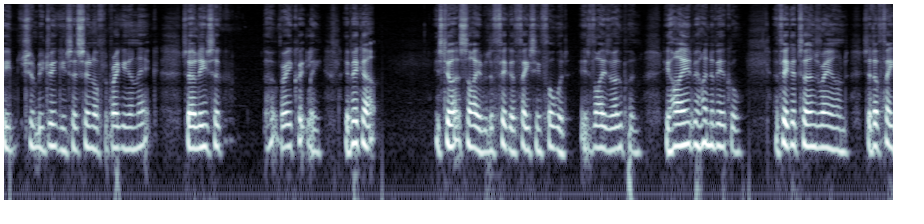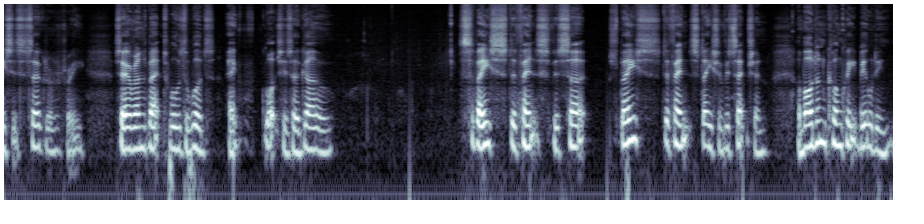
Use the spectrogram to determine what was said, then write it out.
be shouldn't be drinking so soon after breaking your neck. Sarah leaves her very quickly. They pick up. He's still outside with the figure facing forward, his visor open. She hides behind the vehicle. The figure turns round. Instead of face, it's the secretary. Sarah runs back towards the woods and watches her go. Space Defense Research Space Defense Station Reception. A modern concrete building.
